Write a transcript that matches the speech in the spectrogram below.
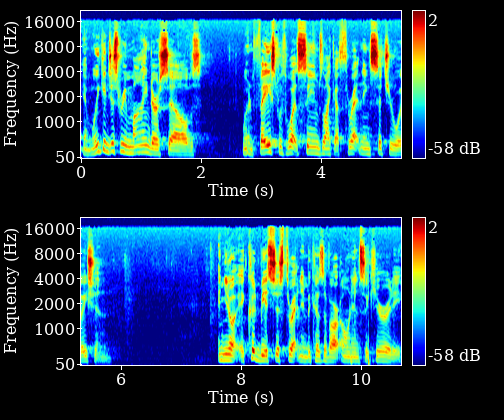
And we can just remind ourselves when faced with what seems like a threatening situation and you know, it could be it's just threatening because of our own insecurity.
